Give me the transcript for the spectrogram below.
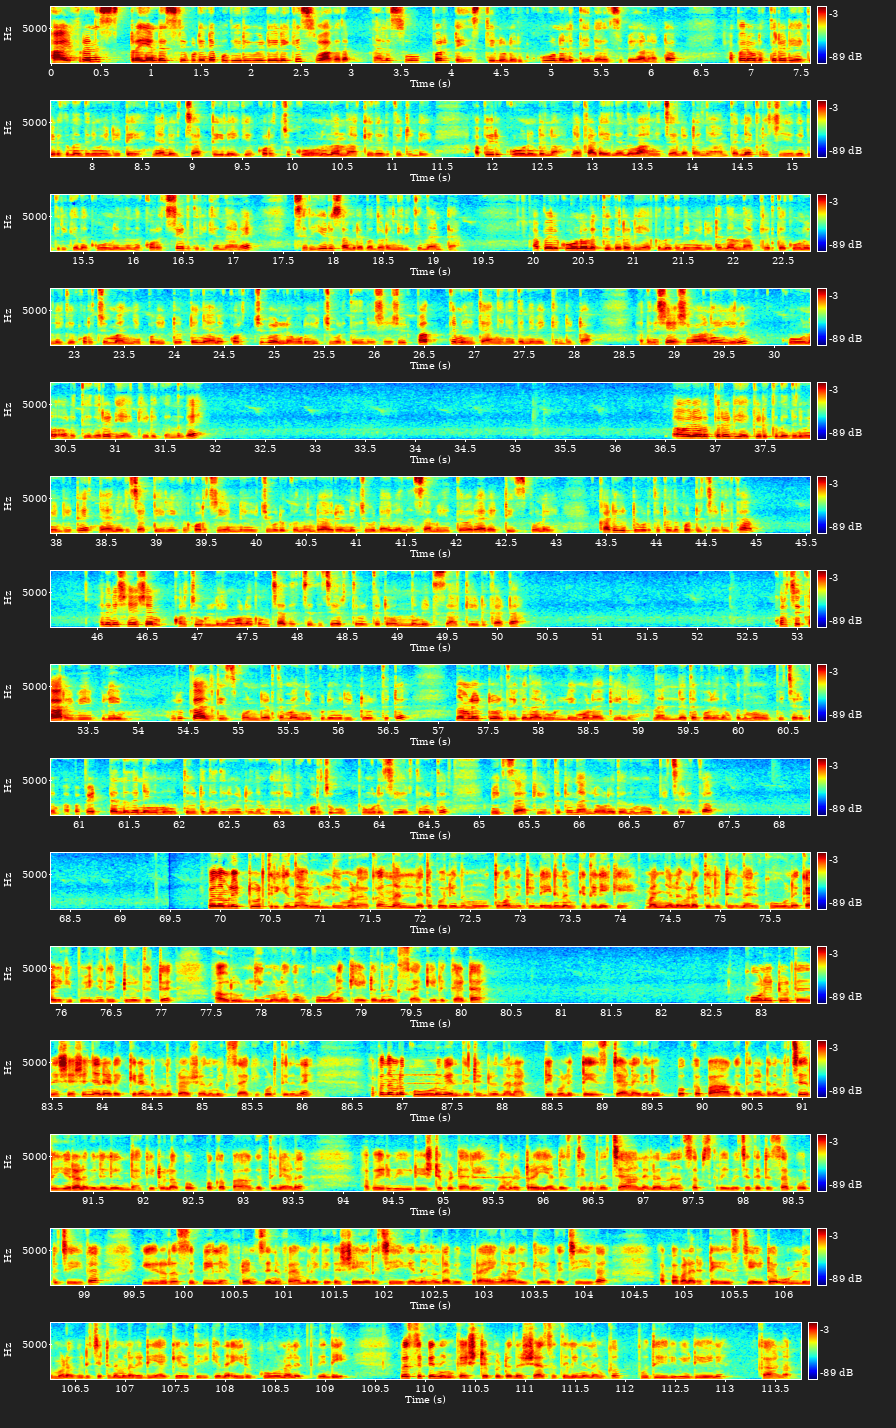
Hi friends try and tasty ഫുഡിന്റെ പുതിയൊരു വീഡിയോയിലേക്ക് സ്വാഗതം. നല്ല സൂപ്പർ ടേസ്റ്റിലുള്ളൊരു കൂണെളുത്തിന്റെ റെസിപ്പി കാണാം കേട്ടോ. അപ്പോൾ ഒരു ഒലത്ത് റെഡിയാക്കി എടുക്കുന്നതിന് വേണ്ടിയിട്ട് ഞാനൊരു ചട്ടിയിലേക്ക് കുറച്ച് കൂണ് നന്നാക്കിയത് എടുത്തിട്ടുണ്ട്. അപ്പോൾ ഒരു കൂണുണ്ടല്ലോ ഞാൻ കടയിൽ നിന്ന് വാങ്ങിച്ചല്ല ഞാൻ തന്നെ കൃഷി ചെയ്തെടുത്തിരിക്കുന്ന കൂണിൽ നിന്ന് കുറച്ച് എടുത്തിരിക്കുന്നതാണ്. ചെറിയൊരു സംരംഭം തുടങ്ങിയിരിക്കുന്നതാണ് കേട്ടോ. അപ്പോൾ ഒരു കൂൺ ഉലത്തിയത് റെഡിയാക്കുന്നതിന് വേണ്ടിയിട്ട് നന്നാക്കിയെടുത്ത കൂണിലേക്ക് കുറച്ച് മഞ്ഞൾപ്പൊടി ഇട്ടിട്ട് ഞാൻ കുറച്ച് വെള്ളം കൂടി ഒഴിച്ച് കൊടുത്തതിന് ശേഷം ഒരു പത്ത് മിനിറ്റ് അങ്ങനെ തന്നെ വെക്കുന്നുണ്ട് കേട്ടോ. അതിന് ശേഷമാണ് ഈ ഒരു കൂണ് ഉലത്തിയത് റെഡിയാക്കി എടുക്കുന്നത് ആ ഒരു ഉലത്ത് റെഡിയാക്കി എടുക്കുന്നതിന് വേണ്ടിയിട്ട് ഞാനൊരു ചട്ടിയിലേക്ക് കുറച്ച് എണ്ണ ഒഴിച്ച് കൊടുക്കുന്നുണ്ട്. ആ ഒരു എണ്ണ ചൂടായി വന്ന സമയത്ത് ഒരു അര ടീസ്പൂണേ കടുക് ഇട്ട് കൊടുത്തിട്ടൊന്ന് പൊട്ടിച്ചെടുക്കാം. അതിനുശേഷം കുറച്ച് ഉള്ളിയും മുളകും ചതച്ചത് ചേർത്ത് കൊടുത്തിട്ട് ഒന്ന് മിക്സ് ആക്കി എടുക്കാം കേട്ടോ. കുറച്ച് കറിവേപ്പിലയും ഒരു കാൽ ടീസ്പൂണിന്റെ അടുത്ത് മഞ്ഞൾപ്പൊടിയും കൂടി ഇട്ട് കൊടുത്തിട്ട് നമ്മൾ ഇട്ട് കൊടുത്തിരിക്കുന്ന ആ ഒരു ഉള്ളിയും മുളകൊക്കെ ഇല്ലേ നല്ലതുപോലെ നമുക്കൊന്ന് മൂപ്പിച്ചെടുക്കാം. അപ്പോൾ പെട്ടെന്ന് തന്നെ അങ്ങ് മൂത്ത് കിട്ടുന്നതിന് വേണ്ടി നമുക്കിതിലേക്ക് കുറച്ച് ഉപ്പും കൂടി ചേർത്ത് കൊടുത്ത് മിക്സ് ആക്കി എടുത്തിട്ട് നല്ലോണം ഇതൊന്ന് മൂപ്പിച്ചെടുക്കാം. ഇപ്പോൾ നമ്മൾ ഇട്ട് കൊടുത്തിരിക്കുന്ന ആ ഒരു ഉള്ളിയും മുളകൊക്കെ നല്ലതുപോലെ ഒന്ന് മൂത്ത് വന്നിട്ടുണ്ട്. ഇനി നമുക്കിതിലേക്ക് മഞ്ഞൾ വെള്ളത്തിലിട്ടിരുന്ന ഒരു കൂണ് കഴുകി പിഴിഞ്ഞത് ഇട്ട് കൊടുത്തിട്ട് ആ ഒരു ഉള്ളി മുളകും കൂണൊക്കെ ആയിട്ടൊന്ന് മിക്സ് ആക്കി എടുക്കാം കേട്ടോ. കൂണിട്ട് കൊടുത്തതിന് ശേഷം ഞാൻ ഇടയ്ക്ക് രണ്ട് മൂന്ന് പ്രാവശ്യം ഒന്ന് മിക്സ് ആക്കി കൊടുത്തിരുന്നേ. അപ്പോൾ നമ്മുടെ കൂണ് വെന്തിട്ടുണ്ട്. നല്ല അടിപൊളി ടേസ്റ്റാണ് ഇതിൽ ഉപ്പൊക്കെ പാകത്തിനുണ്ട്. നമ്മൾ ചെറിയൊരളവിലല്ലേ ഉണ്ടാക്കിയിട്ടുള്ളൂ അപ്പോൾ ഉപ്പൊക്കെ പാകത്തിനാണ്. അപ്പോൾ ഈ ഒരു വീഡിയോ ഇഷ്ടപ്പെട്ടാലേ നമ്മുടെ ട്രൈ ആൻഡ് ടേസ്റ്റ് ഇവിടുന്ന് ചാനൽ ഒന്ന് സബ്സ്ക്രൈബ് ചെയ്തിട്ട് സപ്പോർട്ട് ചെയ്യുക. ഈ ഒരു റെസിപ്പിയിലെ ഫ്രണ്ട്സിനും ഫാമിലിക്കൊക്കെ ഷെയർ ചെയ്യുക. നിങ്ങളുടെ അഭിപ്രായങ്ങൾ അറിയിക്കുകയൊക്കെ ചെയ്യുക. അപ്പോൾ വളരെ ടേസ്റ്റി ആയിട്ട് ഉള്ളി മുളക് ഇടിച്ചിട്ട് നമ്മൾ റെഡിയാക്കി എടുത്തിരിക്കുന്ന ഈ ഒരു കൂണലത്തിന്റെ റെസിപ്പി നിങ്ങൾക്ക് ഇഷ്ടപ്പെട്ടു എന്ന് വിശ്വാസത്തിൽ ഇനി നമുക്ക് പുതിയൊരു വീഡിയോയിൽ കാണാം.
